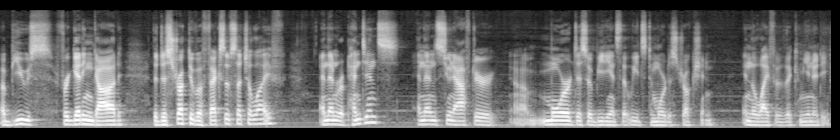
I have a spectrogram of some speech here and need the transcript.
abuse, forgetting God, the destructive effects of such a life, and then repentance, and then soon after, um, more disobedience that leads to more destruction in the life of the community.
